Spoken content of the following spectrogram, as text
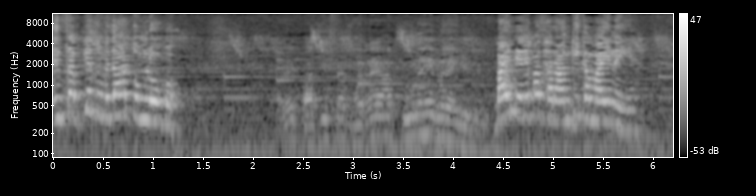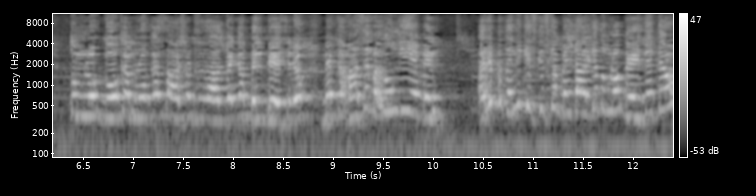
इन सब के जिम्मेदार तुम लोग हो। अरे पाकिस्तान भर रहे हैं आप क्यों नहीं भरेंगे? बिल? भाई मेरे पास हराम की कमाई नहीं है। तुम लोग दो कमरों का साठ साठ हज़ार रुपए का बिल भेज रहे हो। मैं कहाँ से भरूँगी ये बिल? अरे पता नहीं किस किस का बिल डाल के तुम लोग भेज देते हो।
